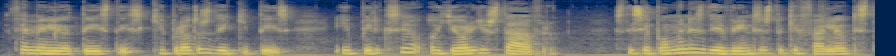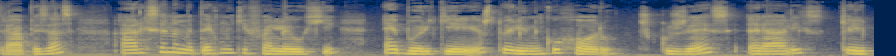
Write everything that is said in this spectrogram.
Θεμελιωτής της και πρώτος διοικητής υπήρξε ο Γιώργος Σταύρου. Στις επόμενες διευρύνσεις του κεφαλαίου της τράπεζας άρχισαν να μετέχουν κεφαλαιούχοι έμποροι κυρίως του ελληνικού χώρου, σκουζές, ράλις κλπ.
